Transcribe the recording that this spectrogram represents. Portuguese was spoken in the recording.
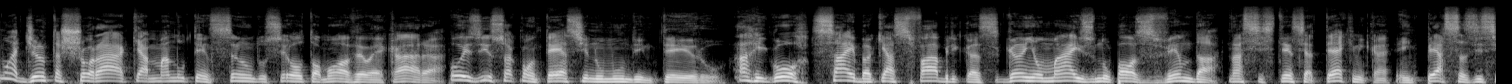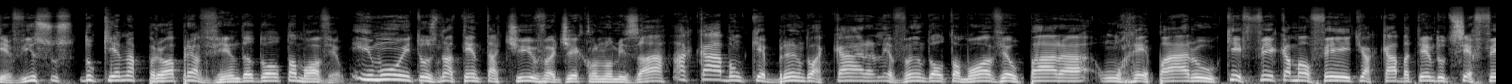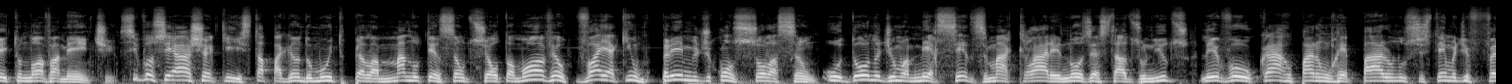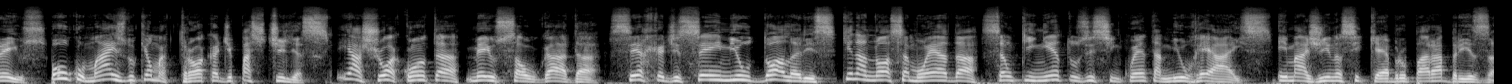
Não adianta chorar que a manutenção do seu automóvel é cara, pois isso acontece no mundo inteiro. A rigor, saiba que as fábricas ganham mais no pós-venda, na assistência técnica, em peças e serviços, do que na própria venda do automóvel. E muitos, na tentativa de economizar, acabam quebrando a cara levando o automóvel para um reparo que fica mal feito e acaba tendo de ser feito novamente. Se você acha que está pagando muito pela manutenção do seu automóvel, vai aqui um prêmio de consolação. O dono de uma Mercedes McLaren nos Estados Unidos levou o carro para um reparo no sistema de freios, pouco mais do que uma troca de pastilhas, e achou a conta meio salgada, cerca de 100 mil dólares, que na nossa moeda são 550 mil reais. Imagina se quebra o para-brisa.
